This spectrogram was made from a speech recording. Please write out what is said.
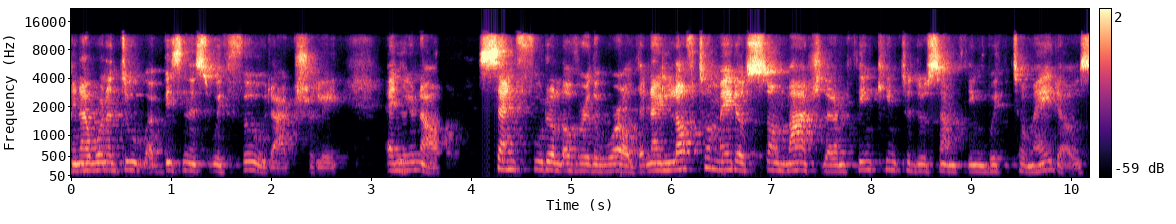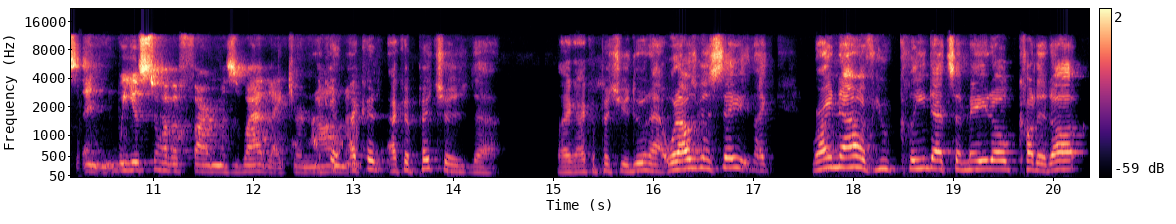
and i want to do a business with food actually and yeah. you know send food all over the world. And I love tomatoes so much that I'm thinking to do something with tomatoes. And we used to have a farm as well, like your mom. I could, I could, I could picture that. Like I could picture you doing that. What I was gonna say, like right now, if you clean that tomato, cut it up,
